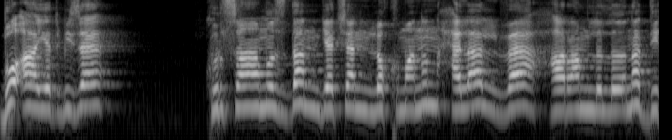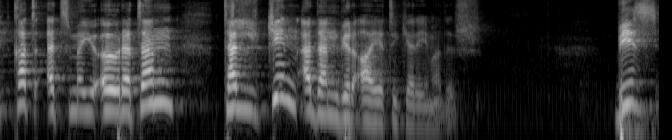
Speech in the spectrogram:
Bu ayet bize kursağımızdan geçen lokmanın helal ve haramlılığına dikkat etmeyi öğreten, telkin eden bir ayeti kerimedir. Biz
